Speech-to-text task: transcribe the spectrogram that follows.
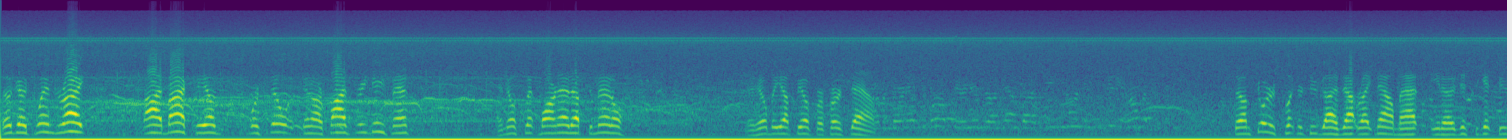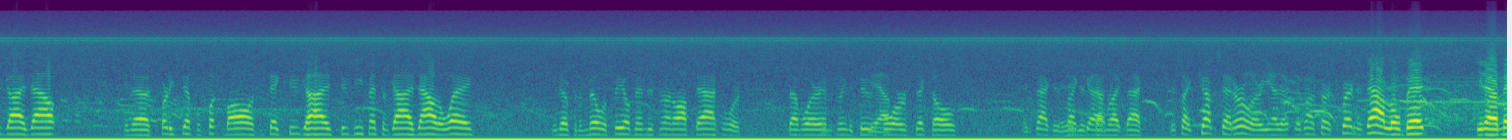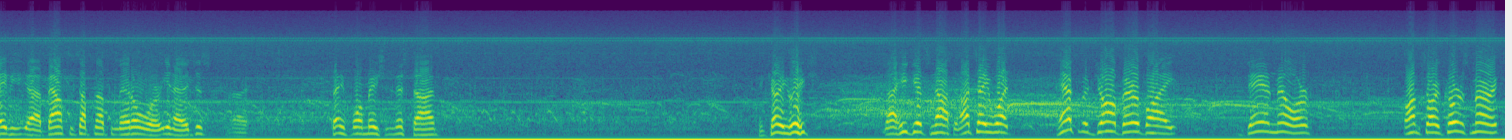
They'll go twins right. Five backfield. We're still in our 5-3 defense. And they'll split Barnett up the middle. And he'll be upfield for first down. So I'm sure they're splitting their two guys out right now, Matt. You know, just to get two guys out you know, it's pretty simple football. If to take two guys, two defensive guys out of the way, you know, for the middle of the field, then just run off tackle or somewhere in between the two, yeah. four, six holes. Exactly. It's like just uh, come right back. Just like Chuck said earlier, you know, they're, they're going to start spreading this out a little bit. You know, maybe uh, bouncing something up the middle, or you know, it just. Right. Same formation this time. And Cody Leach now he gets nothing. I'll tell you what, heck of a job there by Dan Miller. Oh, I'm sorry, Curtis Merrick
